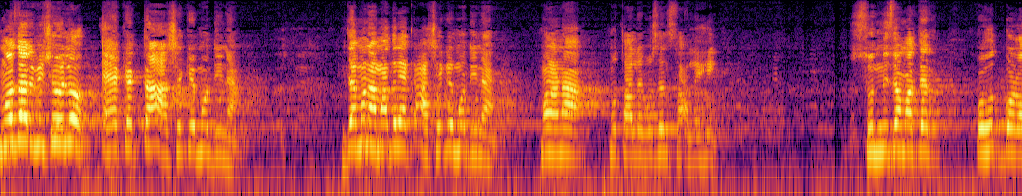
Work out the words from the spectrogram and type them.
মজার বিষয় হলো, এক একটা আশেকে মদিনা। যেমন আমাদের এক আশেকে মদিনা, মৌলানা মোতালেব হোসেন সালেহি। সুন্নি জামাতের বহুত বড়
